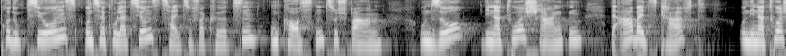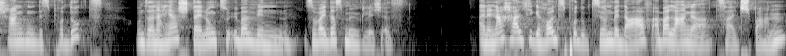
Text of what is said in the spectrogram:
Produktions- und Zirkulationszeit zu verkürzen, um Kosten zu sparen und so die Naturschranken der Arbeitskraft und die Naturschranken des Produkts und seiner Herstellung zu überwinden, soweit das möglich ist. Eine nachhaltige Holzproduktion bedarf aber langer Zeitspannen,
